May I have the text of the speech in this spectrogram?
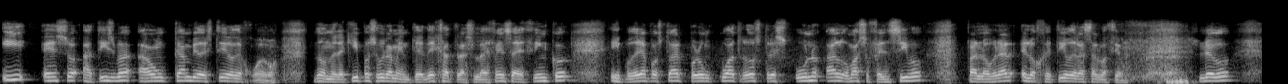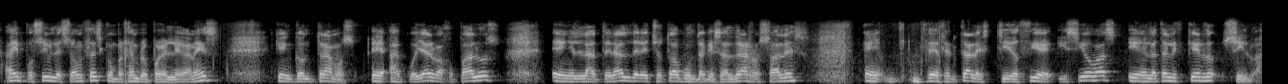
y eso atisba a un cambio de estilo de juego, donde el equipo seguramente deja atrás la defensa de 5 y podría apostar por un 4-2-3-1 algo más ofensivo para lograr el objetivo de la salvación. Luego hay posibles once, como por ejemplo por el Leganés, que encontramos eh, a Cuellar bajo palos, en el lateral derecho toda punta que saldrá Rosales, de centrales Chidocie y Siobas y en el lateral izquierdo Silva.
